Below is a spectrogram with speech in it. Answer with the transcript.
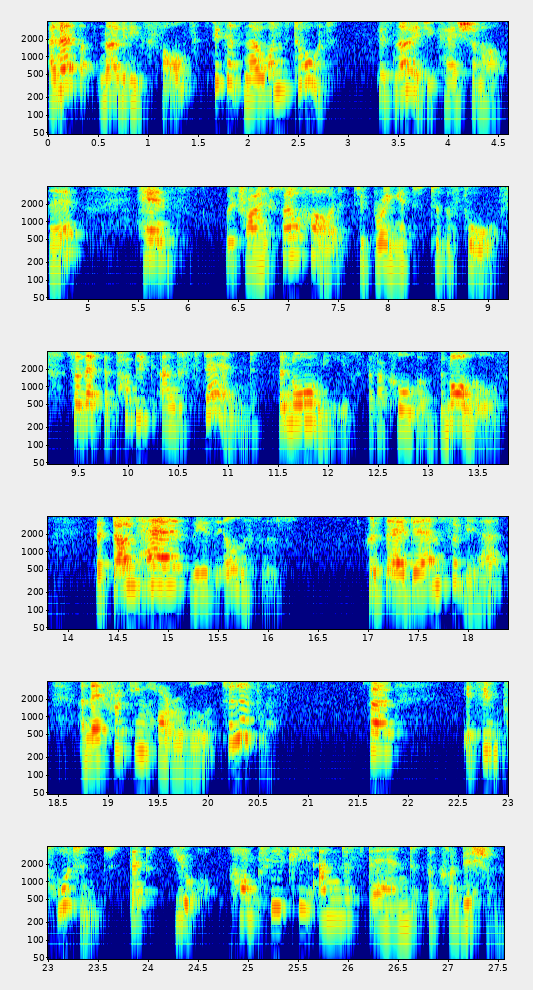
and that's nobody's fault it's because no one's taught. There's no education out there hence we're trying so hard to bring it to the fore so that the public understand the normies as I call them, the normals that don't have these illnesses because they're damn severe and they're freaking horrible to live with. So it's important that you completely understand the condition,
